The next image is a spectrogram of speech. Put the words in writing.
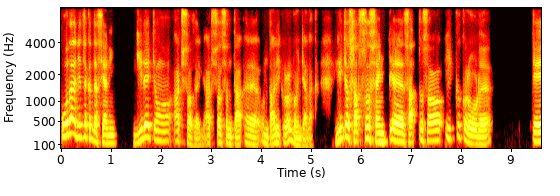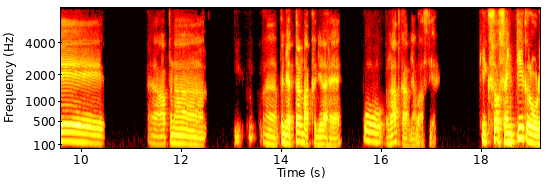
ਉਹਦਾ ਅਜੇ ਤੱਕ ਦੱਸਿਆ ਨਹੀਂ ਜਿਹਦੇ ਚੋਂ 800 ਸਹੀ 839 ਕਰੋੜ 52 ਲੱਖ। ਜਿਹਦੇ ਚੋਂ 700 701 ਕਰੋੜ ਤੇ ਆਪਣਾ ਅਹ, 75 ਲੱਖ ਜਿਹੜਾ ਹੈ ਉਹ ਰਾਹਤ ਕਾਰਜਾਂ ਵਾਸਤੇ ਹੈ। 137 ਕਰੋੜ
